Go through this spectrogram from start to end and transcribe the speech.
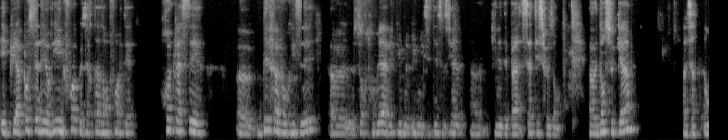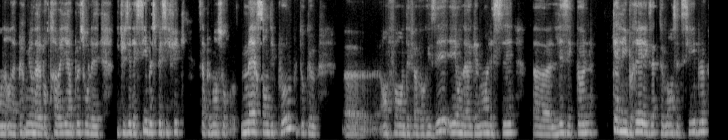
et puis a posteriori, une fois que certains enfants étaient reclassés euh, défavorisés, euh, se retrouver avec une, mixité sociale euh, qui n'était pas satisfaisante. Euh, dans ce cas, on, a permis, on a d'abord travaillé un peu sur les, utiliser des cibles spécifiques simplement sur mères sans diplôme plutôt que enfants défavorisés et on a également laissé les écoles calibrer exactement cette cible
